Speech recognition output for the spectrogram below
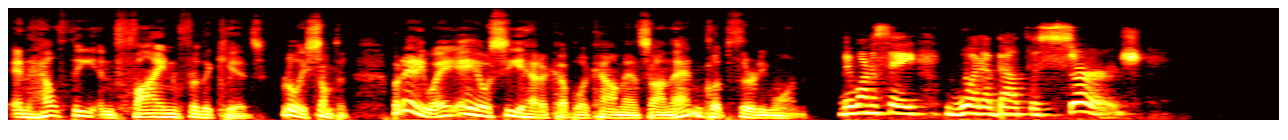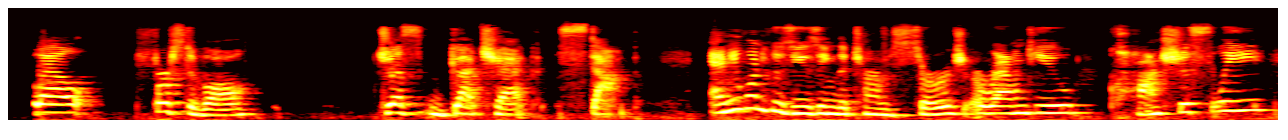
and healthy and fine for the kids. Really something. But anyway, AOC had a couple of comments on that in clip 31. They want to say, what about the surge? Well, first of all, just gut check, stop. Anyone who's using the term surge around you consciously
